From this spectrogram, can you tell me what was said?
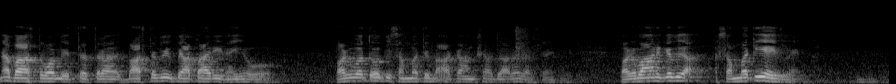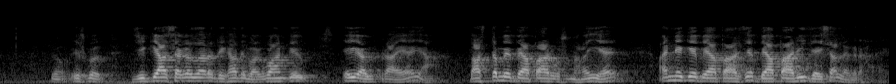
न वास्तव में तत्र वास्तविक व्यापारी नहीं हो। भगवतों की सम्मति में आकांक्षा द्वारा दर्शाई भगवान के भी सम्मति है इसमें। क्यों? इसको जिज्ञासा के द्वारा दिखाते, भगवान के यही अभिप्राय है यहाँ। वास्तव में व्यापार उसमें नहीं है। अन्य के व्यापार से व्यापारी जैसा लग रहा है।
